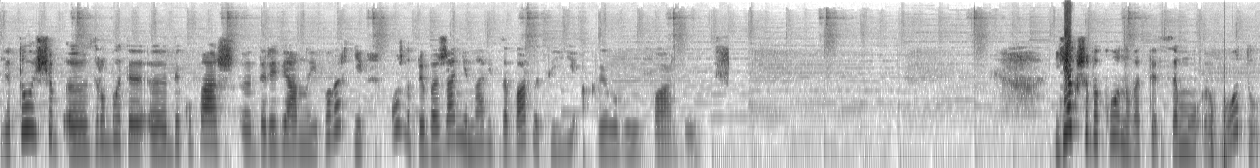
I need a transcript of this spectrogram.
Для того, щоб е, зробити декупаж дерев'яної поверхні, можна при бажанні навіть забарвити її акриловою фарбою. Як же виконувати саму роботу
